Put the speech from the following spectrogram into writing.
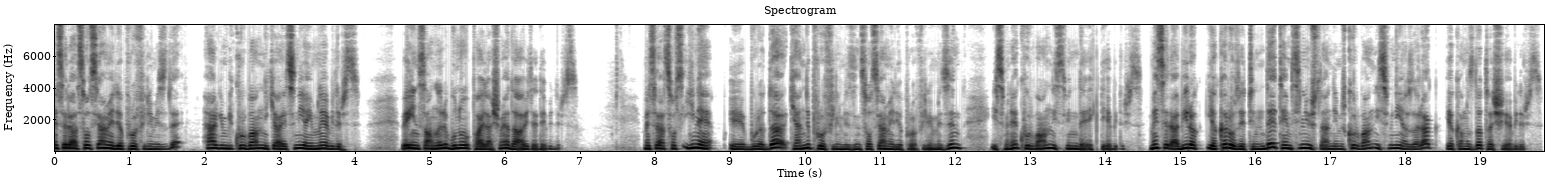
Mesela sosyal medya profilimizde her gün bir kurbanın hikayesini yayınlayabiliriz. Ve insanları bunu paylaşmaya davet edebiliriz. Mesela sos yine e, burada kendi profilimizin, sosyal medya profilimizin ismine kurbanın ismini de ekleyebiliriz. Mesela bir yaka rozetinde temsilini üstlendiğimiz kurbanın ismini yazarak yakamızda taşıyabiliriz.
